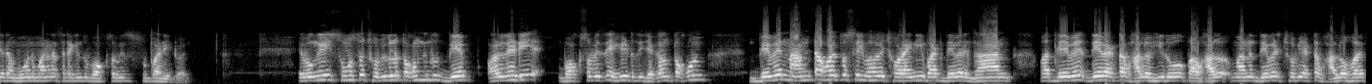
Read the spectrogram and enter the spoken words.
যেটা মন মানে না, সেটা কিন্তু বক্স অফিসে সুপার হিট হয়। এবং এই সমস্ত ছবিগুলো তখন কিন্তু দেব অলরেডি বক্স অফিসে হিট দিয়েছে, কারণ তখন দেবের নামটা হয়তো সেইভাবে ছড়ায়নি বাট দেবের গান বা দেবের দেব একটা ভালো হিরো বা ভালো মানে দেবের ছবি একটা ভালো হয়।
